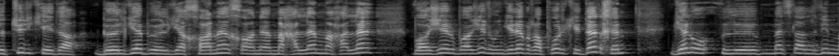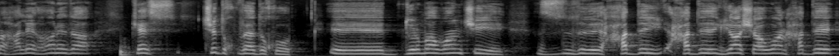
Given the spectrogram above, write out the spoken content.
li Tirkiyeyê de bölge bölge, xane xane, mehelle mehelle, bajêr bajêr hûn gerek raporkê derxin gelo mesela li vî mehelê hanê de kes çi vedixwe durma wan çi yê Heddê heddê yaşa wan, heddê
